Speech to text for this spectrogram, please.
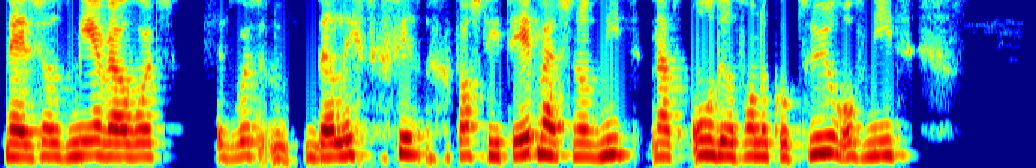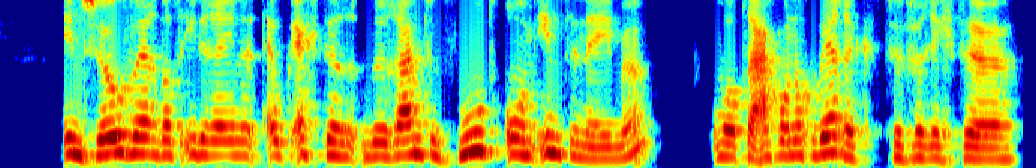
Nee, dus dat het meer wel wordt, het wordt wellicht gefaciliteerd, maar het is nog niet naar het onderdeel van de cultuur of niet in zoverre dat iedereen ook echt de, de ruimte voelt om in te nemen. Omdat daar gewoon nog werk te verrichten,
